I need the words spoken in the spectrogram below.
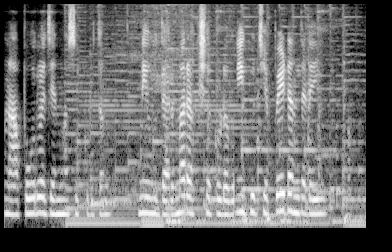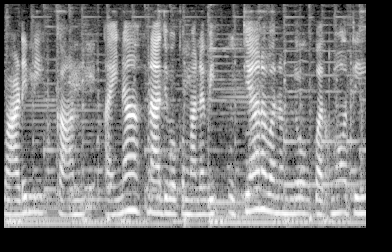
నా పూర్వజన్మ సుకృతం. నీవు ధర్మరక్షకుడవు. నీకు చెప్పేటంతటి వాడిని కాను. అయినా నాది ఒక మనవి. ఉద్యానవనంలో పద్మావతి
